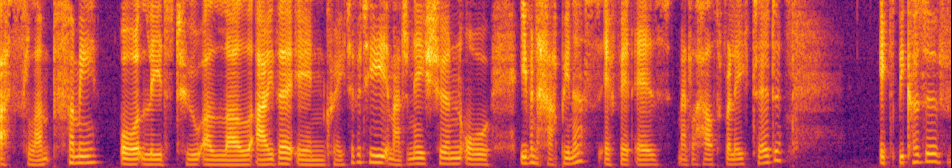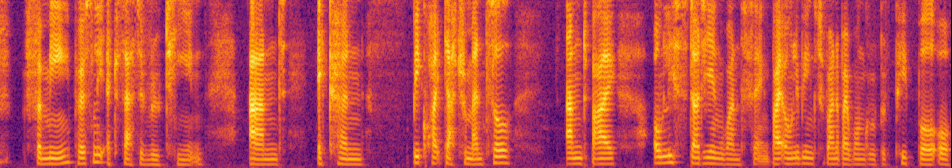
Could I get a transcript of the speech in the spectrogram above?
a slump for me or leads to a lull either in creativity, imagination, or even happiness if it is mental health related. It's because of, for me personally, excessive routine, and it can be quite detrimental. And by only studying one thing, by only being surrounded by one group of people or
